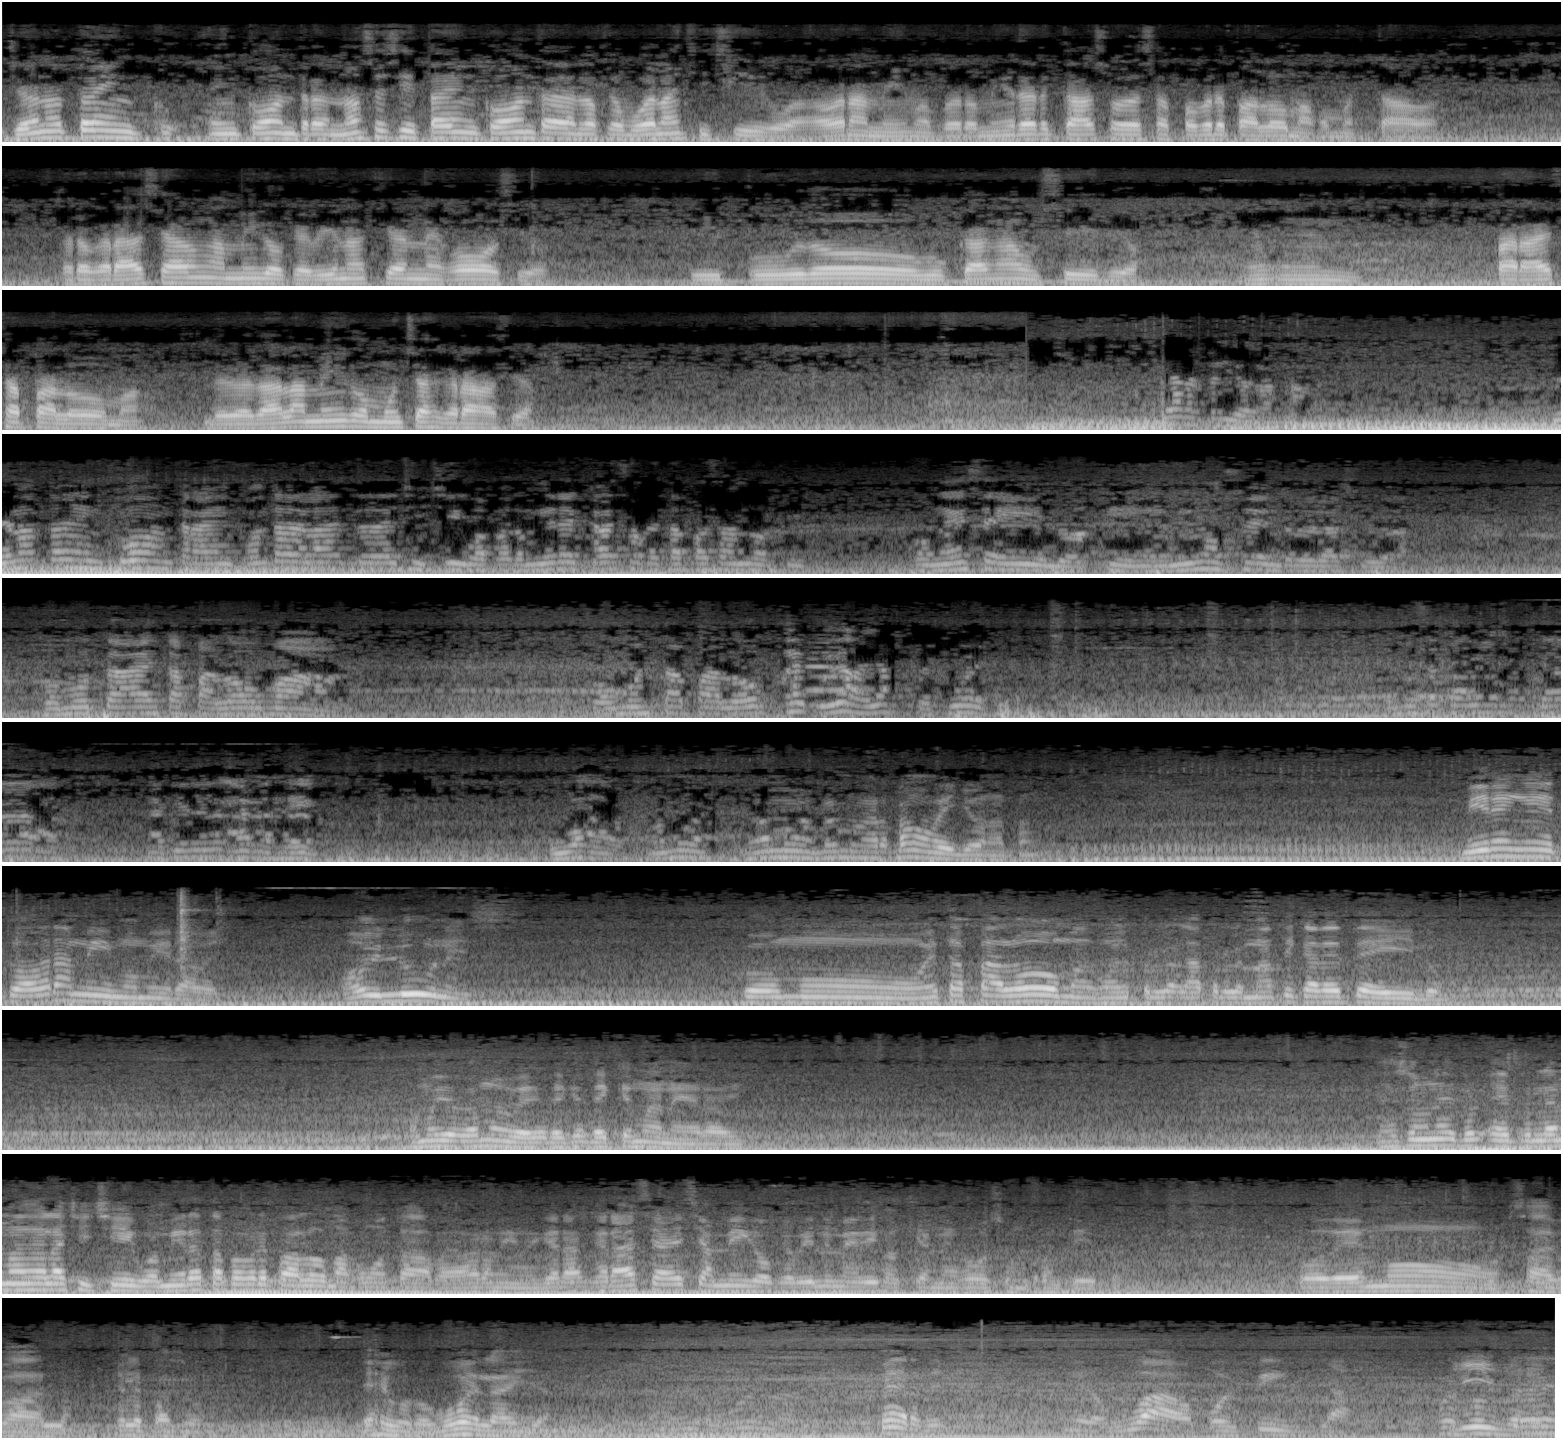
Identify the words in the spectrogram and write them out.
Yo no estoy en, contra, no sé si estoy en contra de los que vuelan chichigua ahora mismo, pero mira el caso de esa pobre paloma como estaba. Pero gracias a un amigo que vino aquí al negocio y pudo buscar auxilio para esa paloma. De verdad, el amigo, muchas gracias. Yo no estoy en contra, en contra de la de Chichigua, pero mira el caso que está pasando aquí, con ese hilo aquí, en el mismo centro de la ciudad. ¿Cómo está esta paloma? ¿Cómo esta paloma? Ay, cuidado, ya se fue. ¿Cómo esta paloma ya, aquí en el agarré? Wow, vamos, vamos, vamos, vamos a ver, Jonathan. Miren esto ahora mismo, mira, a ver. Hoy lunes, como esta paloma con la problemática de este hilo. Vamos, a- vamos a ver de qué, de qué manera ahí. Esos son el, el problema de la chichigua. Mira esta pobre paloma como estaba ahora mismo. Gracias a ese amigo que vino y me dijo aquí al negocio un prontito. Podemos salvarla. ¿Qué le pasó? Seguro, vuela ella. Verde. Mira, wow, por fin ya. Libre.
